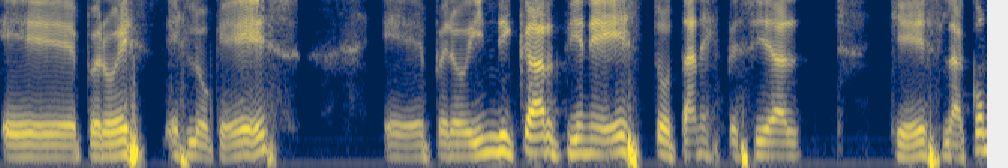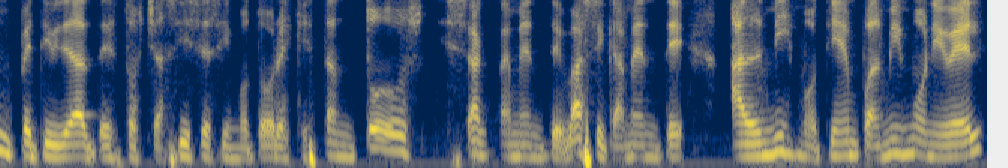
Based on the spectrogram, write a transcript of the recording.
eh, pero es, es, lo que es. pero indicar tiene esto tan especial que es la competitividad de estos chasis y motores que están todos exactamente, básicamente al mismo tiempo, al mismo nivel.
